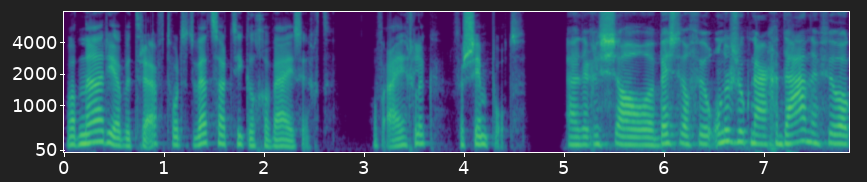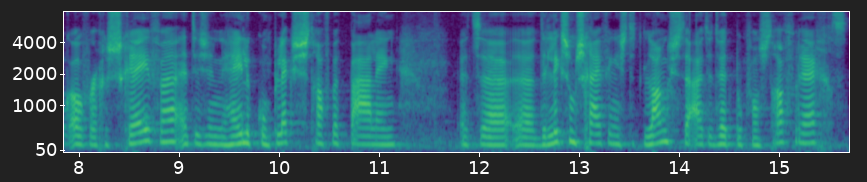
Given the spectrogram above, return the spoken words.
Wat Nadia betreft wordt het wetsartikel gewijzigd. Of eigenlijk versimpeld. Uh, er is al best wel veel onderzoek naar gedaan en veel ook over geschreven. Het is een hele complexe strafbepaling. Het, uh, de liksomschrijving is het langste uit het wetboek van strafrecht.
